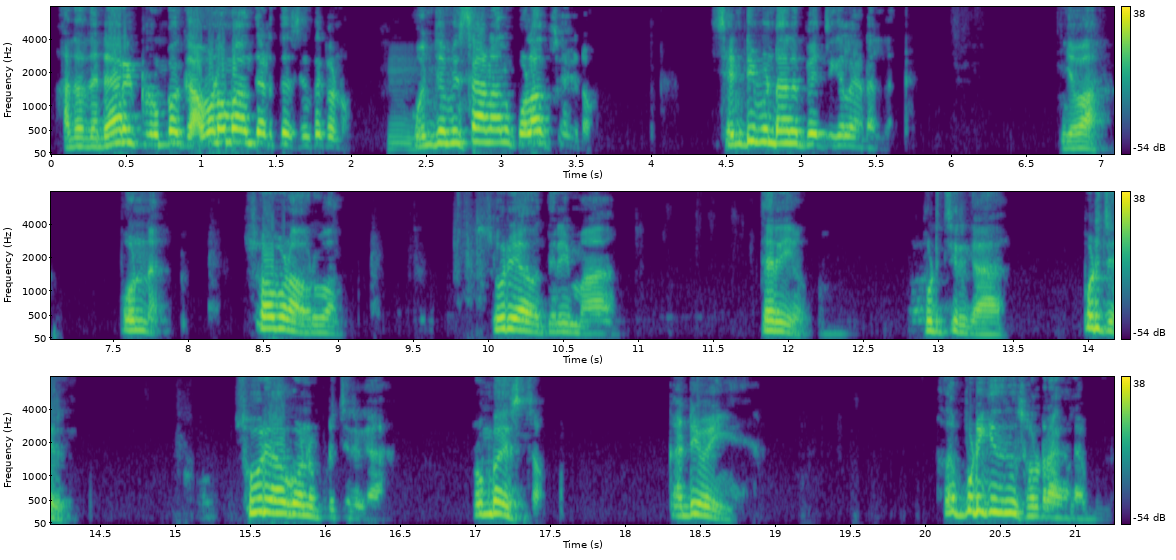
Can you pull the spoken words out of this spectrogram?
அது அந்த டைரக்டர் ரொம்ப கவனமா அந்த இடத்த சிதக்கணும். கொஞ்சம் மிஸ் ஆனாலும் கொலாப்ஸ் ஆயிடும். சென்டிமெண்டான பேச்சுக்கெல்லாம் இடம்ல இங்க வா பொண்ணு. சோபனா வருவாங்க சூர்யாவை தெரியுமா? தெரியும். பிடிச்சிருக்கா? பிடிச்சிருக்கு. சூர்யாவுக்கு ஒன்று பிடிச்சிருக்கா? ரொம்ப இஷ்டம். கட்டி வைங்க. அதை பிடிக்குதுன்னு சொல்றாங்களே அப்படின்னு.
